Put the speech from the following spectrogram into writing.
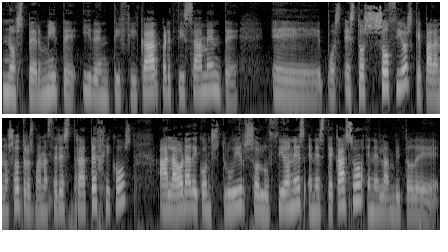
nos permite identificar precisamente eh, pues estos socios que para nosotros van a ser estratégicos a la hora de construir soluciones, en este caso, en el ámbito de,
